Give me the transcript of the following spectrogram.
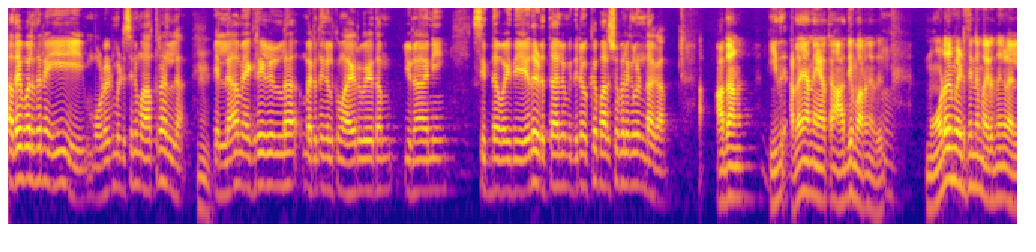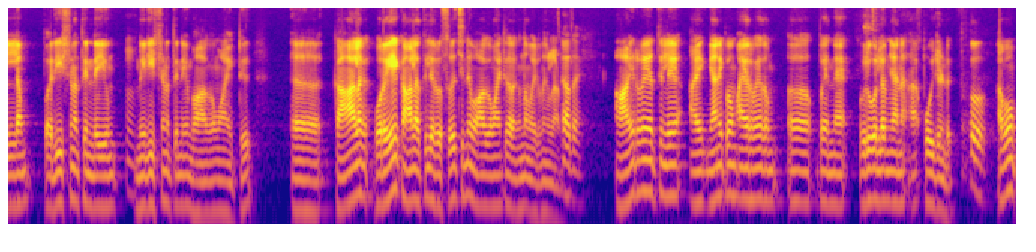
അതേപോലെ തന്നെ ഈ മോഡേൺ മെഡിസിന് മാത്രമല്ല എല്ലാ മേഖലയിലുള്ള മരുന്നുകൾക്കും ആയുർവേദം യുനാനി സിദ്ധവൈദ്യം ഏതെടുത്താലും ഇതിനൊക്കെ പാർശ്വഫലങ്ങൾ ഉണ്ടാകാം. അതാണ്. ഇത് അതാണ് ഞാൻ നേരത്തെ ആദ്യം പറഞ്ഞത്. മോഡേൺ മെഡിസിന്റെ മരുന്നുകളെല്ലാം പരീക്ഷണത്തിന്റെയും നിരീക്ഷണത്തിന്റെയും ഭാഗമായിട്ട് കാല കുറേ കാലത്തിലെ റിസർച്ചിന്റെ ഭാഗമായിട്ട് ഇറങ്ങുന്ന മരുന്നുകളാണ്. ആയുർവേദത്തിലെ ആയ- ഞാനിപ്പം ആയുർവേദം പിന്നെ ഒരു കൊല്ലം ഞാൻ പോയിട്ടുണ്ട്. അപ്പം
